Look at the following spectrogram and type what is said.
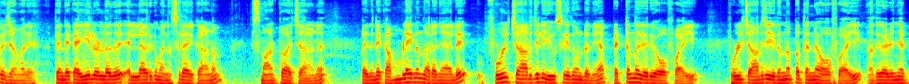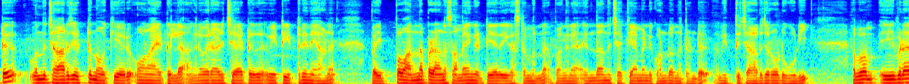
വജാമരെ ഇപ്പോൾ എന്റെ കയ്യിലുള്ളത് എല്ലാവർക്കും മനസ്സിലായി കാണും. സ്മാർട്ട് വാച്ചാണ്. അപ്പോൾ ഇതിന്റെ കംപ്ലൈന്റ് എന്ന് പറഞ്ഞാൽ ഫുൾ ചാർജിൽ യൂസ് ചെയ്തുകൊണ്ട് തന്നെയാ പെട്ടെന്ന് കയറി ഓഫായി. ഫുൾ ചാർജ് ഇരുന്നപ്പോൾ തന്നെ ഓഫായി. അത് കഴിഞ്ഞിട്ട് ഒന്ന് ചാർജ് ഇട്ട് നോക്കിയൊരു ഓൺ ആയിട്ടില്ല അങ്ങനെ ഒരാഴ്ചയായിട്ട് ഇത് വീട്ടിൽ ഇട്ടിരുന്നതാണ്. അപ്പോൾ ഇപ്പോൾ വന്നപ്പോഴാണ് സമയം കിട്ടിയത് ഈ കസ്റ്റമറിന്. അപ്പോൾ അങ്ങനെ എന്താണെന്ന് ചെക്ക് ചെയ്യാൻ വേണ്ടി കൊണ്ടുവന്നിട്ടുണ്ട്. വിത്ത് ചാർജറോട് കൂടി. അപ്പം ഇവിടെ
